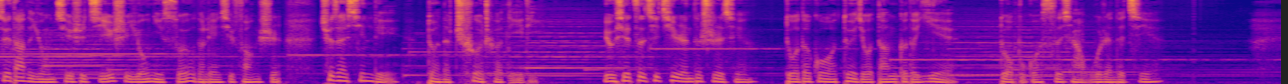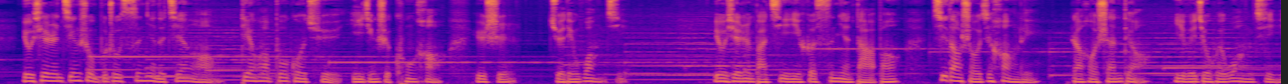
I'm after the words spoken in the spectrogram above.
最大的勇气是，即使有你所有的联系方式，却在心里断得彻彻底底。有些自欺欺人的事情，躲得过对酒当歌的夜，躲不过四下无人的街。有些人经受不住思念的煎熬，电话拨过去已经是空号，于是决定忘记。有些人把记忆和思念打包寄到手机号里，然后删掉，以为就会忘记。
